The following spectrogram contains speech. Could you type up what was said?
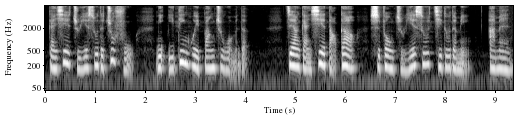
感谢主耶稣的祝福，你一定会帮助我们的。这样感谢祷告，是奉主耶稣基督的名，阿门。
